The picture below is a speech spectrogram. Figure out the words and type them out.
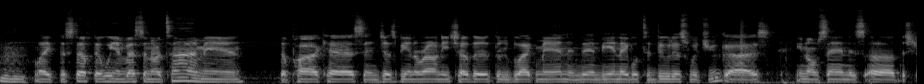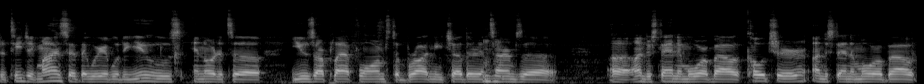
Mm-hmm. Like the stuff that we invest in our time in, the podcast and just being around each other, three black men, and then being able to do this with you guys, you know what I'm saying, is uh, the strategic mindset that we're able to use in order to use our platforms to broaden each other in terms of uh, understanding more about culture, understanding more about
